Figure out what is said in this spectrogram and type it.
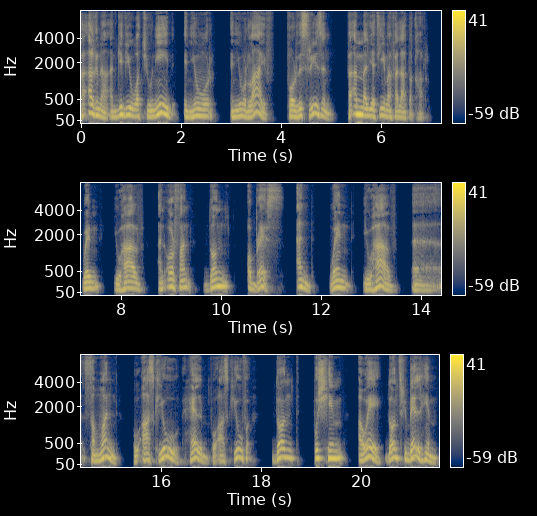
فأغنى and give you what you need in your in your life for this reason فأما اليتيم فلا تقهر when you have an orphan don't oppress and when you have uh, someone who ask you help who ask you for, don't push him away don't rebel him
